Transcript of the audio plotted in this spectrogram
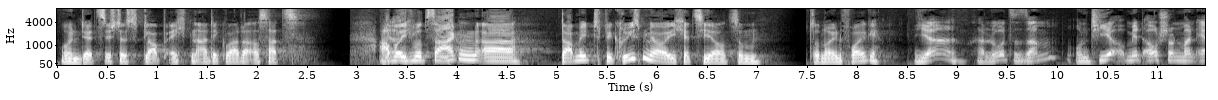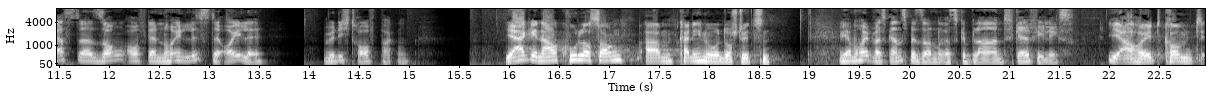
Und jetzt ist das, glaube echt ein adäquater Ersatz. Aber Ja. ich würde sagen, äh, damit begrüßen wir euch jetzt hier zum, zur neuen Folge. Ja, hallo zusammen. Und hiermit auch schon mein erster Song auf der neuen Liste, Eule. Würde ich draufpacken. Ja, genau, cooler Song, ähm, kann ich nur unterstützen. Wir haben heute was ganz Besonderes geplant, gell, Felix? Ja, heute kommt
